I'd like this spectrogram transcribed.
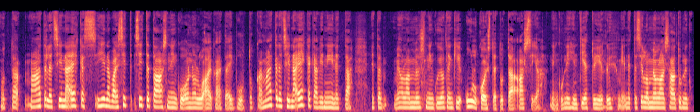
Mutta mä ajattelen, että siinä ehkä siinä vai sit, sitten taas niin kuin on ollut aika, että ei puhuttukaan. Mä ajattelen, että siinä ehkä kävi niin, että, että me ollaan myös niin kuin jotenkin ulkoistettu tämä asia niin kuin niihin tiettyihin ryhmiin. Että silloin me ollaan saatu niin kuin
